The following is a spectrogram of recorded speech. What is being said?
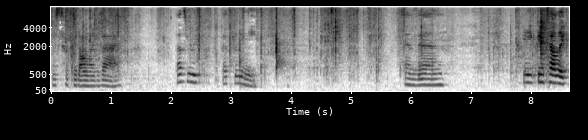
Just hook it on like that. That's really that's really neat. And then and you can tell like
